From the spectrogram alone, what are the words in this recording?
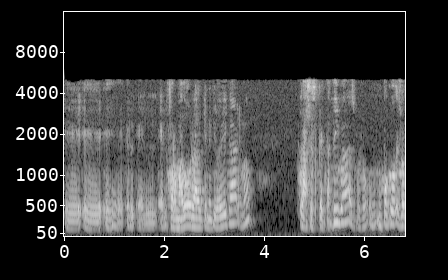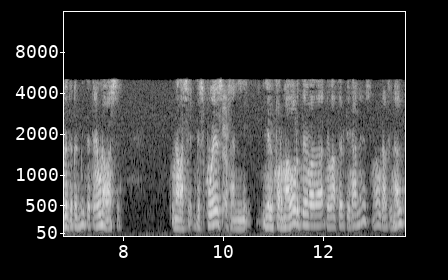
eh, el, el, el, formador al que me quiero dedicar, ¿no? Las expectativas, pues un, un, poco es lo que te permite tener una base. Una base. Después, claro. o sea, ni, ni, el formador te va, a, te va a hacer que ganes, ¿no? Porque al final,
